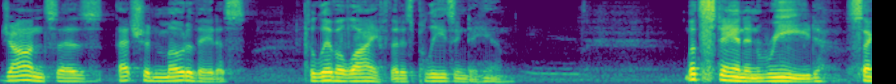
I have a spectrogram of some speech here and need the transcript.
John says that should motivate us to live a life that is pleasing to Him. Let's stand and read 2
